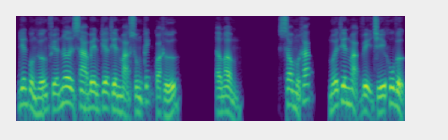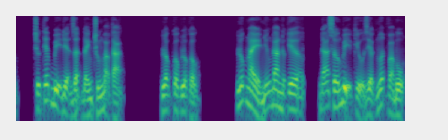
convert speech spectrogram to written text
điên cuồng hướng phía nơi xa bên kia thiên mạc xung kích quá khứ. Ầm ầm sau một khắc, mới thiên mạc vị trí khu vực, trực tiếp bị điện giật đánh trúng bạo tạc. Lộc cộc lộc cộc. Lúc này những đan được kia đã sớm bị cựu diệt nuốt vào bụng.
